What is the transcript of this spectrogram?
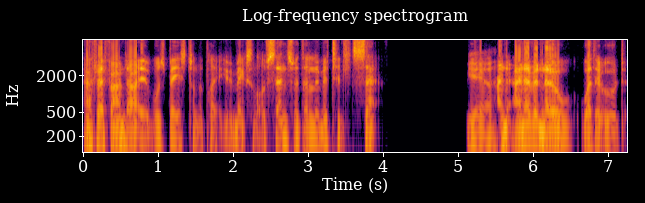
after I found out it was based on the play, it makes a lot of sense with the limited set. Yeah, i never know whether it would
